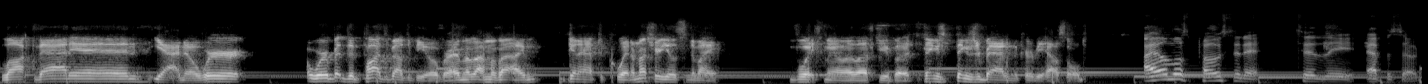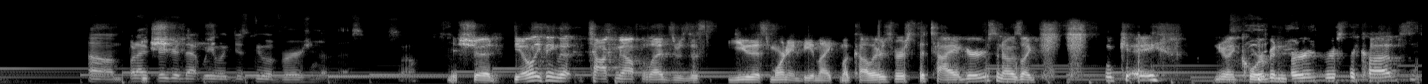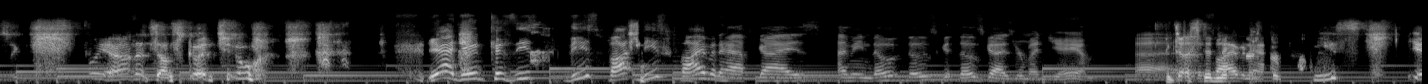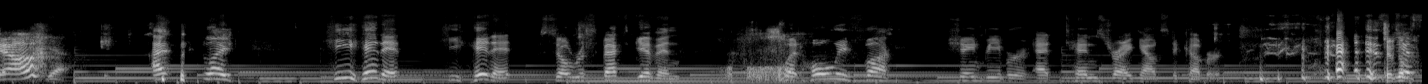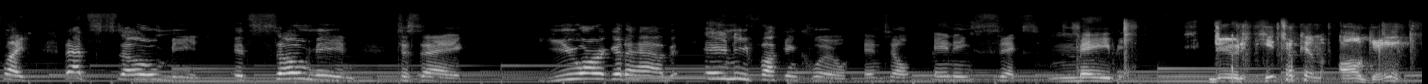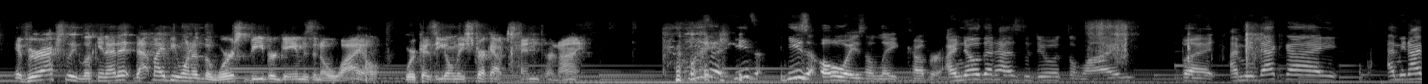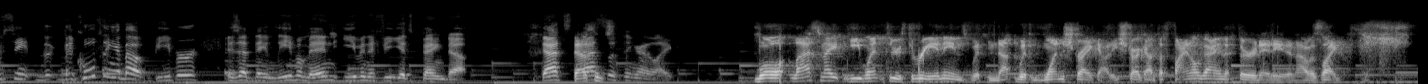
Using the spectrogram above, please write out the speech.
Lock that in. Yeah, no, we're we're but the pod's about to be over. I'm I'm about I'm gonna have to quit. I'm not sure you listened to my voicemail I left you, but things things are bad in the Kirby household. I almost posted it to the episode, um, but I figured that we would just do a version of this. So. You should. The only thing that talked me off the ledge was this you this morning being like McCullers versus the Tigers, and I was like, okay. And you're like Corbin Burnes versus the Cubs. Like, oh yeah, that sounds good too. Yeah, dude, because these these five these five and a half guys, I mean those those those guys are my jam. Uh, Justin five and a half. puppies. Yeah. I like he hit it, he hit it. So respect given, but holy fuck, Shane Bieber at ten strikeouts to cover. that is just like that's so mean. It's so mean to say you aren't gonna have any fucking clue until inning six, maybe. Dude, he took him all game. If you're actually looking at it, that might be one of the worst Bieber games in a while, where because he only struck out ten per nine. He's, a, he's he's always a late cover. I know that has to do with the line, but I mean that guy. I mean, I've seen the, the cool thing about Bieber is that they leave him in even if he gets banged up. That's That's that's, the thing I like. Well, last night he went through three innings with not, with one strikeout. He struck out the final guy in the third inning, and I was like,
